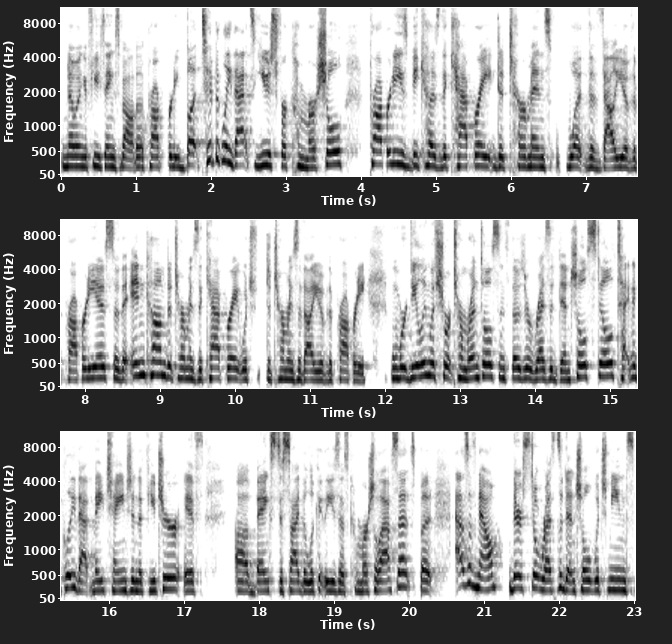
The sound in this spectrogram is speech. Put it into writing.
knowing a few things about the property, but typically that's used for commercial properties because the cap rate determines what the value of the property is. So the income determines the cap rate, which determines the value of the property. When we're dealing with short term rentals, since those are residential still, technically that may change in the future if uh, banks decide to look at these as commercial assets. But as of now, they're still residential, which means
